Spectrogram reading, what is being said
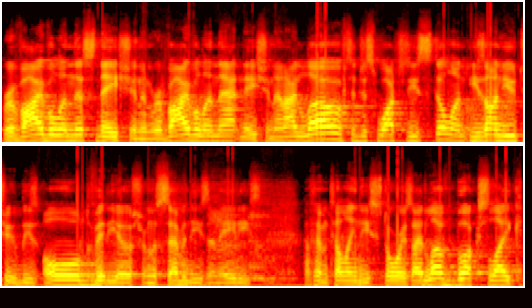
revival in this nation and revival in that nation. And I love to just watch, he's still on, he's on YouTube, these old videos from the 70s and 80s of him telling these stories. I love books like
